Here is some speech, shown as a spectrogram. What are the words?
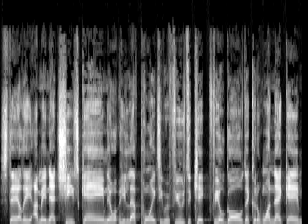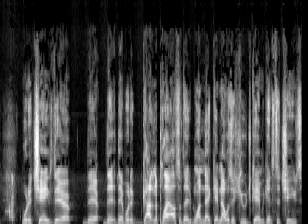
Staley. I mean, that Chiefs game, were, he left points. He refused to kick field goals. They could have won that game. Would have changed their they they would have gotten the playoffs if they won that game. That was a huge game against the Chiefs.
